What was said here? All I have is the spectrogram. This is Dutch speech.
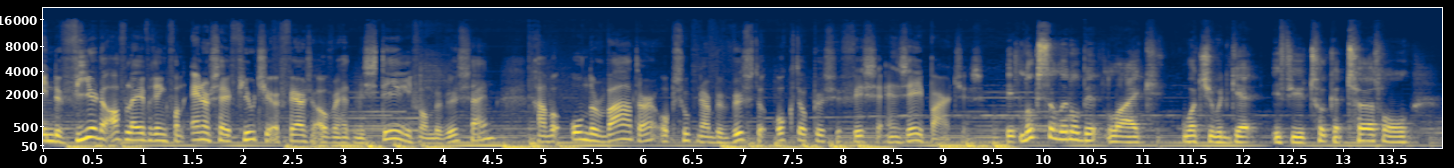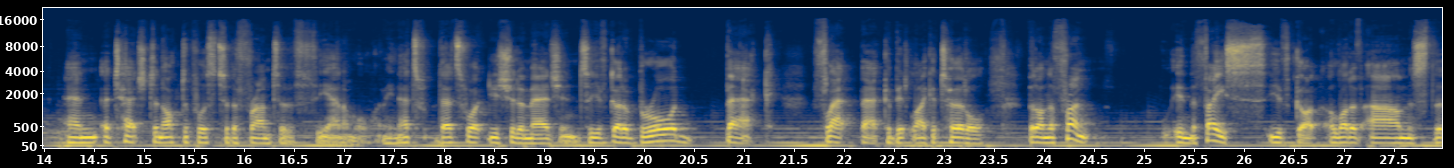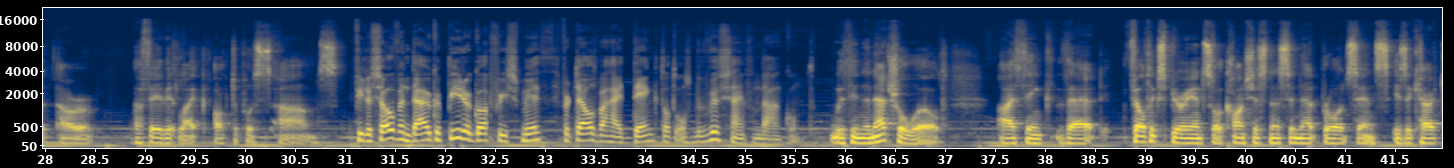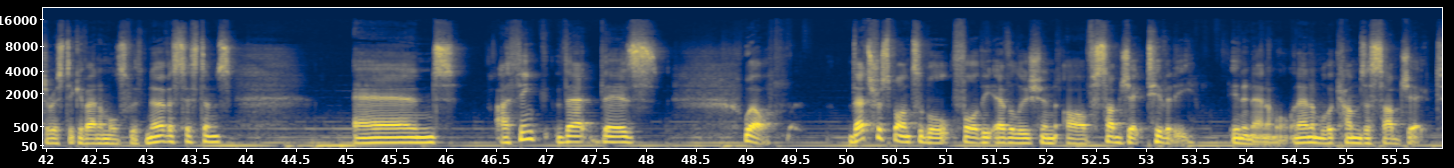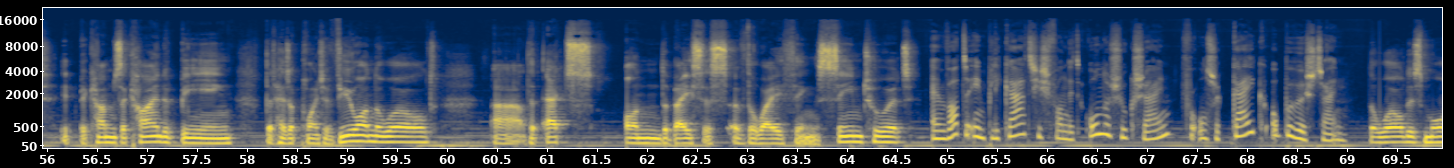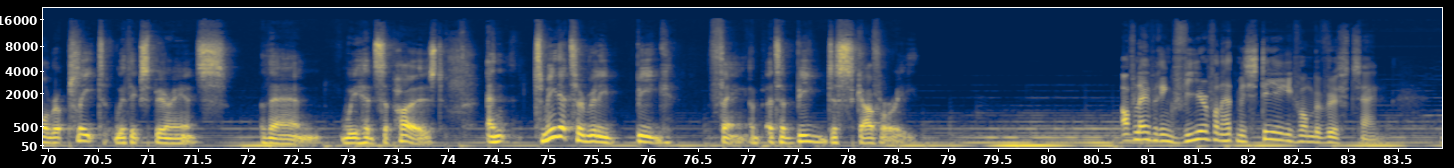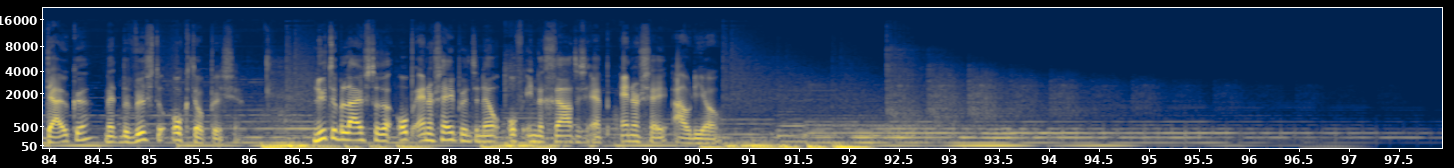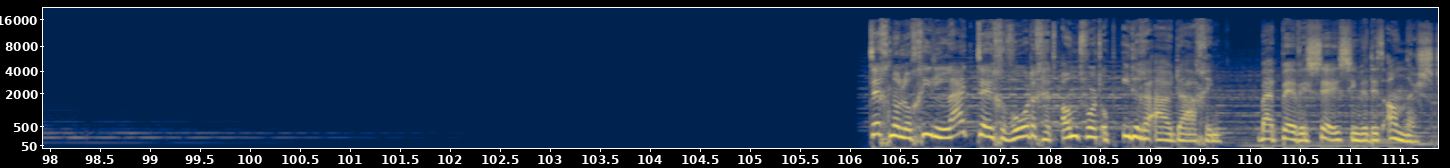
In de vierde aflevering van NRC Future Affairs over het mysterie van bewustzijn gaan we onder water op zoek naar bewuste octopussen, vissen en zeepaardjes. It looks a little bit like what you would get if you took a turtle and attached an octopus to the front of the animal. I mean, that's that's what you should imagine. So you've got a broad back, flat back, a bit like a turtle, but on the front, in the face, you've got a lot of arms that are a fair bit like octopus um, arms. Filosoof en duiker Peter Godfrey Smith vertelt waar hij denkt dat ons bewustzijn vandaan komt. Within the natural world, I think that felt experience or consciousness in that broad sense is a characteristic of animals with nervous systems. And I think that there's, well, that's responsible for the evolution of subjectivity in an animal. An animal becomes a subject, it becomes a kind of being that has a point of view on the world, uh, that acts on the basis of the way things seem to it. En wat de implicaties van dit onderzoek zijn voor onze kijk op bewustzijn. The world is more replete with experience than we had supposed. And to me, that's a really big thing. It's a big discovery. Aflevering 4 van Het Mysterie van Bewustzijn. Duiken met bewuste octopussen. Nu te beluisteren op nrc.nl of in de gratis app NRC Audio. Technologie lijkt tegenwoordig het antwoord op iedere uitdaging. Bij PwC zien we dit anders.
